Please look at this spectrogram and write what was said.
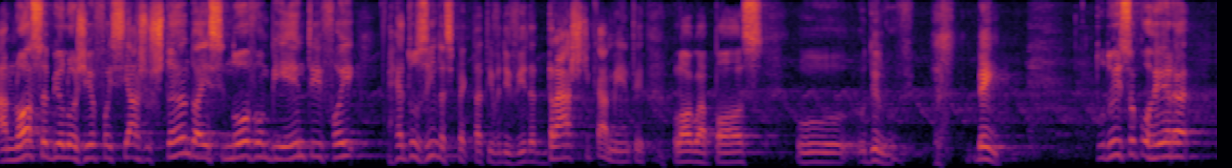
a nossa biologia foi se ajustando a esse novo ambiente e foi reduzindo a expectativa de vida drasticamente logo após o, o dilúvio. Bem, tudo isso ocorrera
